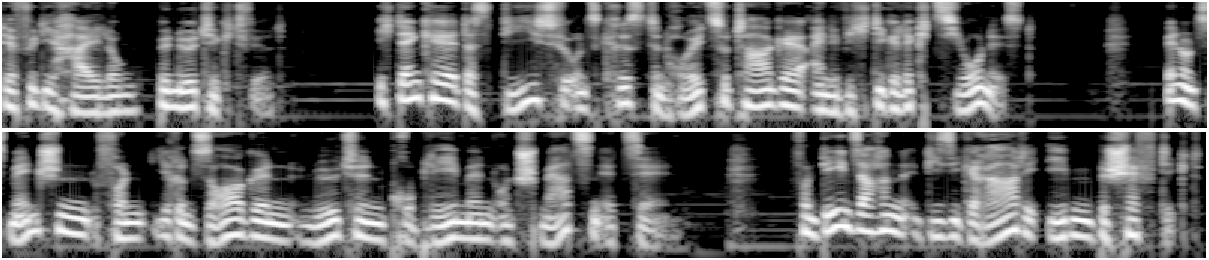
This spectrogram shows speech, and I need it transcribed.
der für die Heilung benötigt wird. Ich denke, dass dies für uns Christen heutzutage eine wichtige Lektion ist. Wenn uns Menschen von ihren Sorgen, Nöten, Problemen und Schmerzen erzählen, von den Sachen, die sie gerade eben beschäftigt,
